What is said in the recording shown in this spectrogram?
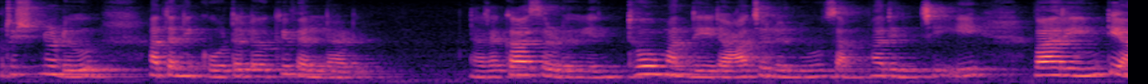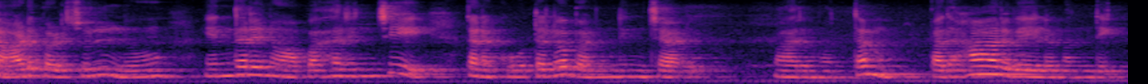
కృష్ణుడు అతని కోటలోకి వెళ్ళాడు. నరకాసురుడు ఎంతోమంది రాజులను సంహరించి వారి ఇంటి ఆడపడుచులను ఎందరినో అపహరించి తన కోటలో బంధించాడు. వారు మొత్తం పదహారు వేల మంది.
